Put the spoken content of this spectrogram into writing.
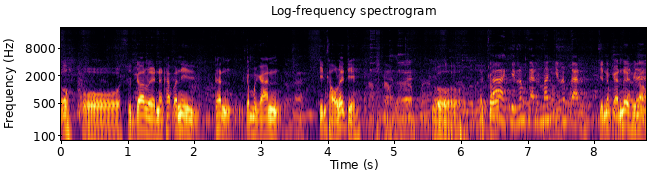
โอ้โหสุดยอดเลยนะครับ อันนี้ท่านกรรมการกินเขาวเลยเดครับเลยโอ้โจ๊กมากินน้ำกันมากินน้ำกัน กินน้ำกันเด้อพี่น้อง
